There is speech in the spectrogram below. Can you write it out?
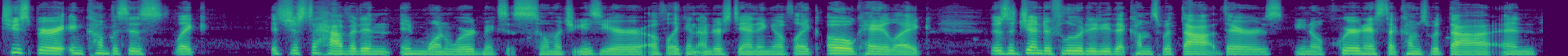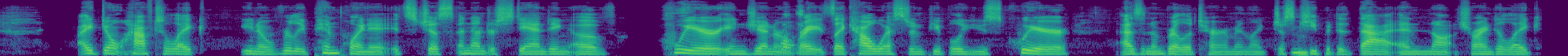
Two Spirit encompasses like it's just to have it in in one word makes it so much easier of like an understanding of like, oh, okay, like there's a gender fluidity that comes with that. There's you know queerness that comes with that, and I don't have to like, you know, really pinpoint it. It's just an understanding of queer in general, right? It's like how Western people use queer as an umbrella term and like just mm-hmm. keep it at that and not trying to like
